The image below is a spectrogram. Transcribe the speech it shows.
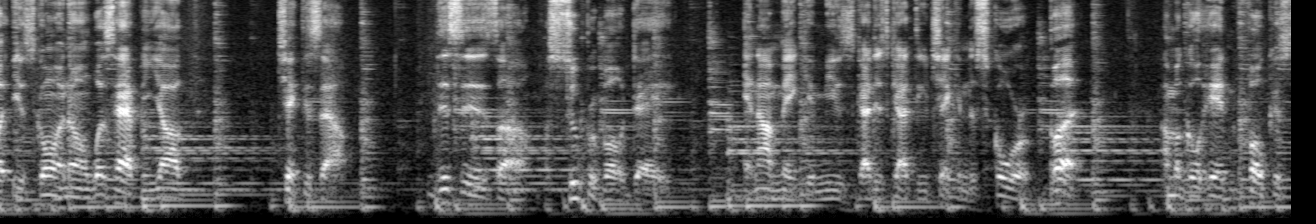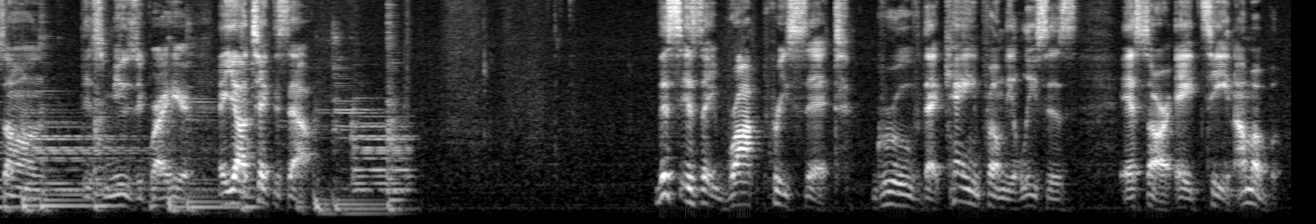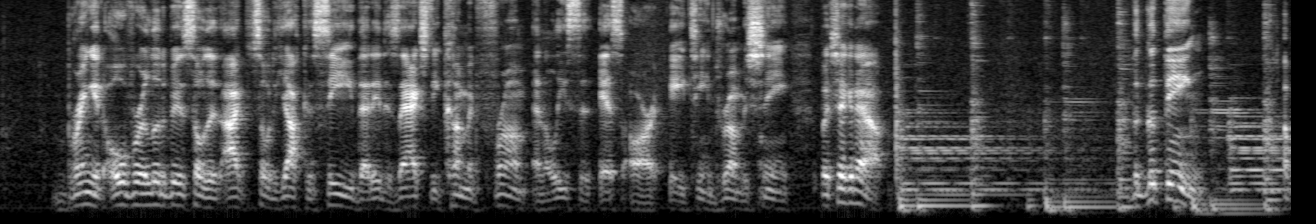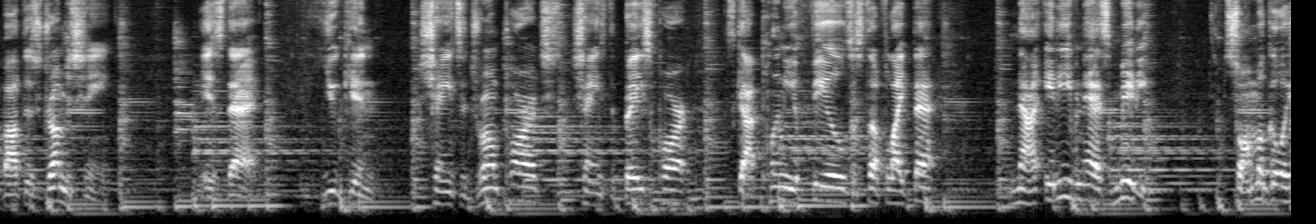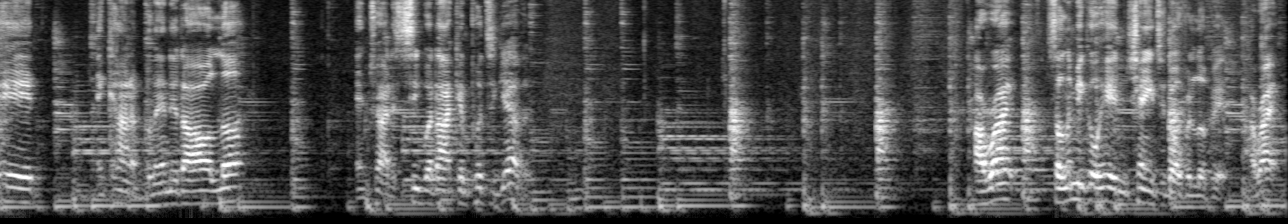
what is going on? What's happening, y'all? Check this out. This is uh, a Super Bowl day, and I'm making music. I just got through checking the score, but I'm gonna go ahead and focus on this music right here. Hey, y'all, check this out. This is a rock preset groove that came from the Alesis SR18. I'm gonna bring it over a little bit so that I so that y'all can see that it is actually coming from an Alesis SR18 drum machine. But check it out. The good thing about this drum machine is that you can change the drum parts, change the bass part. It's got plenty of fields and stuff like that. Now it even has MIDI. So I'm gonna go ahead and kind of blend it all up and try to see what I can put together. All right, so let me go ahead and change it over a little bit, all right?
